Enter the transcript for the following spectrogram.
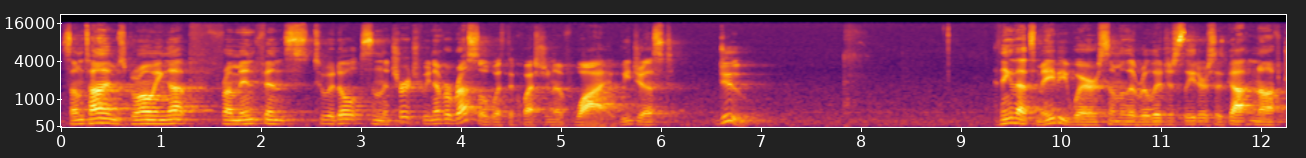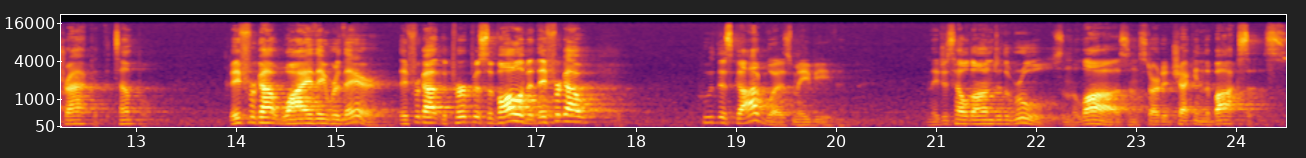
Sometimes growing up from infants to adults in the church, we never wrestle with the question of why. We just do. I think that's maybe where some of the religious leaders had gotten off track at the temple. They forgot why they were there. They forgot the purpose of all of it. They forgot who this God was, maybe even. And they just held on to the rules and the laws and started checking the boxes.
